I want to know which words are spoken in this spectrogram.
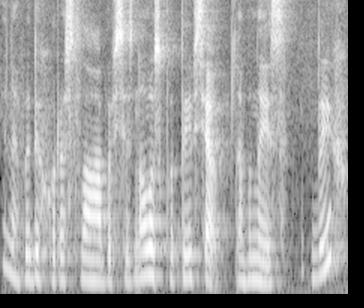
І на видиху розслабився, знову скотився вниз. Вдих.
